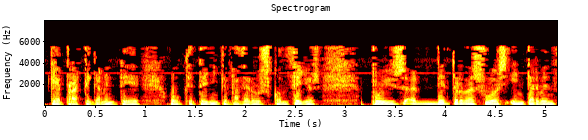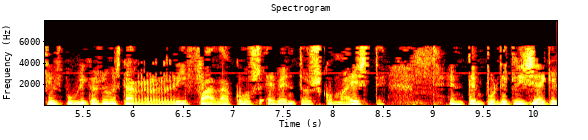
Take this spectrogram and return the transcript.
que é prácticamente o que teñen que facer os concellos pois dentro das súas intervencións públicas non está rifada cos eventos como este. En tempos de crise hai que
